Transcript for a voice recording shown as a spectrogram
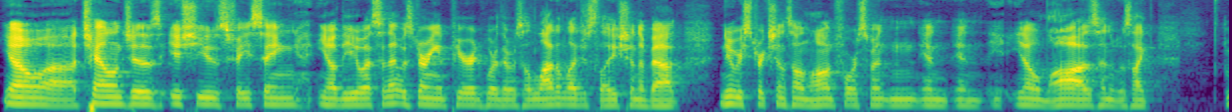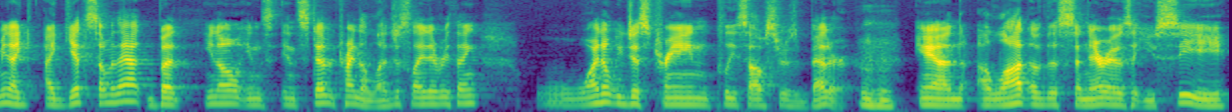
you know, uh, challenges, issues facing, you know, the U.S. And that was during a period where there was a lot of legislation about new restrictions on law enforcement and, and, and you know, laws. And it was like, I mean, I, I get some of that, but, you know, in, instead of trying to legislate everything, why don't we just train police officers better? Mm-hmm. And a lot of the scenarios that you see,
